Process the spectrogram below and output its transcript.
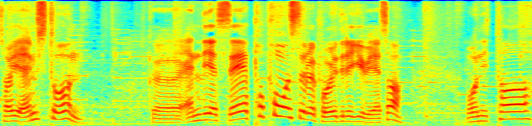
저희 엠스톤 그 NDS의 퍼포먼스를 보여드리기 위해서 모니터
